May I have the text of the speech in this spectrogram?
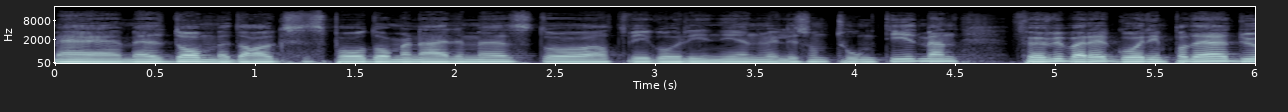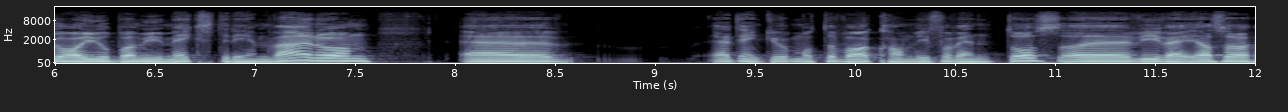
med, med dommedagsspådommer, nærmest, og at vi går inn i en veldig sånn tung tid. Men før vi bare går inn på det, du har jobba mye med ekstremvær. og eh, jeg tenker jo, på en måte, Hva kan vi forvente oss? Eh, vi, altså,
